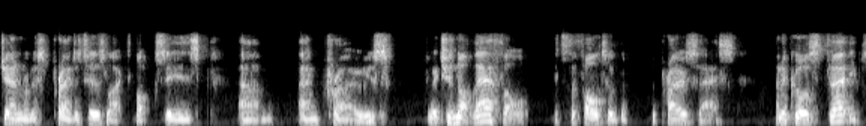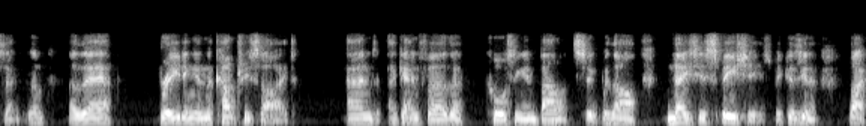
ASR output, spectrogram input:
generalist predators like foxes um, and crows, which is not their fault. It's the fault of the, the process. And of course, 30% of them are there breeding in the countryside and again, further causing imbalance with our native species because, you know, like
